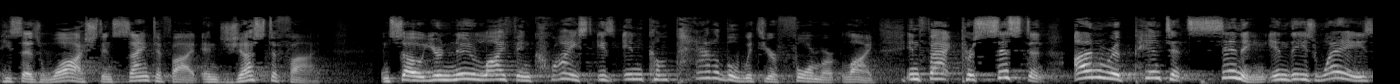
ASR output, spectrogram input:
he says, washed and sanctified and justified. And so your new life in Christ is incompatible with your former life. In fact, persistent, unrepentant sinning in these ways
